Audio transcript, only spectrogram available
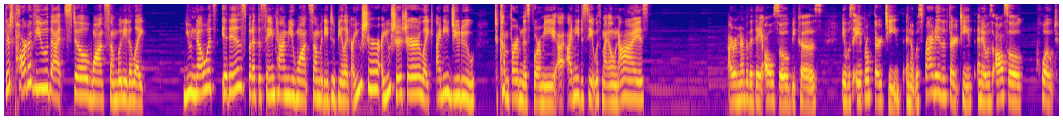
There's part of you that still wants somebody to like you know it's it is but at the same time you want somebody to be like are you sure are you sure sure like i need you to to confirm this for me. I, I need to see it with my own eyes. I remember the day also because it was April 13th and it was Friday the 13th and it was also quote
